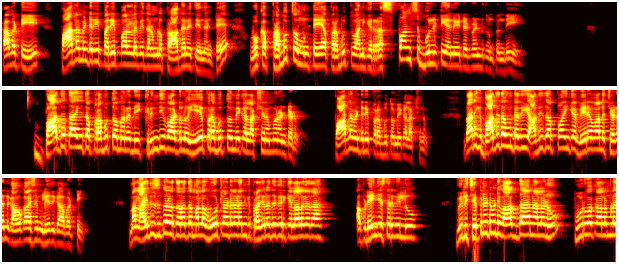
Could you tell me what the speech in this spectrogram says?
కాబట్టి పార్లమెంటరీ పరిపాలన విధానంలో ప్రాధాన్యత ఏంటంటే ఒక ప్రభుత్వం ఉంటే ఆ ప్రభుత్వానికి రెస్పాన్సిబిలిటీ అనేటటువంటిది ఉంటుంది. బాధ్యతాయుత ప్రభుత్వం అనేది క్రింది వాటిలో ఏ ప్రభుత్వం యొక్క లక్షణము అని అంటాడు. పార్లమెంటరీ ప్రభుత్వం యొక్క లక్షణం. దానికి బాధ్యత ఉంటుంది. అది తప్ప ఇంకా వేరే వాళ్ళు చేయడానికి అవకాశం లేదు కాబట్టి. మళ్ళీ ఐదు సంవత్సరాల తర్వాత మళ్ళీ ఓట్లు అడగడానికి ప్రజల దగ్గరికి వెళ్ళాలి కదా. అప్పుడు ఏం చేస్తారు వీళ్ళు? వీళ్ళు చెప్పినటువంటి వాగ్దానాలను పూర్వకాలంలో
